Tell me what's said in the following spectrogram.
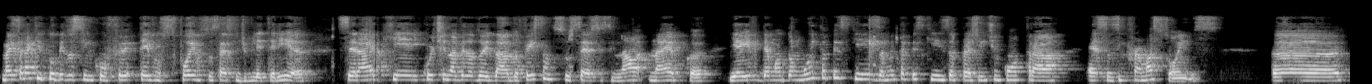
Mas será que Clube dos Cinco foi um sucesso de bilheteria? Será que Curtindo a Vida Doidado fez tanto sucesso assim na, na época? E aí demandou muita pesquisa, muita pesquisa para a gente encontrar essas informações. Uh,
